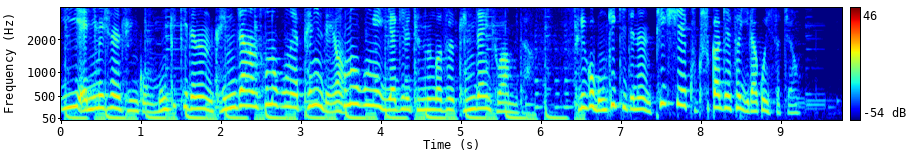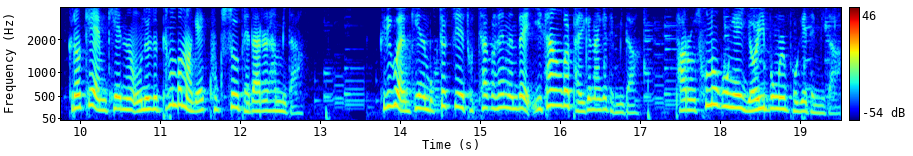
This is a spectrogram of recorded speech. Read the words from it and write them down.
이 애니메이션의 주인공 몽키키드는 굉장한 손오공의 팬인데요. 손오공의 이야기를 듣는 것을 굉장히 좋아합니다. 그리고 몽키키드는 픽시의 국수 가게에서 일하고 있었죠. 그렇게 MK는 오늘도 평범하게 국수 배달을 합니다. 그리고 MK는 목적지에 도착을 했는데 이상한 걸 발견하게 됩니다. 바로 손오공의 여의봉을 보게 됩니다.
